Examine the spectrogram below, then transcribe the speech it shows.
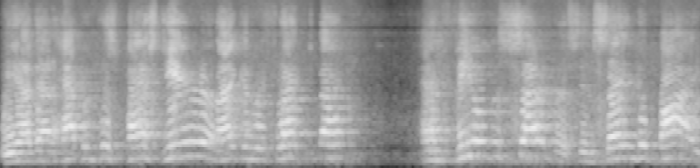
We had that happen this past year, and I can reflect back and feel the sadness in saying goodbye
